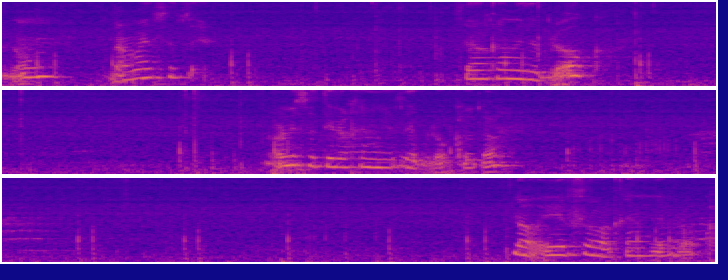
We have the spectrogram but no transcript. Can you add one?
כלום. למה יש את זה? אפשר להכין מזה בלוק? לא ניסיתי להכין מזה בלוק רגע. לא, אי אפשר להכין מזה בלוק.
